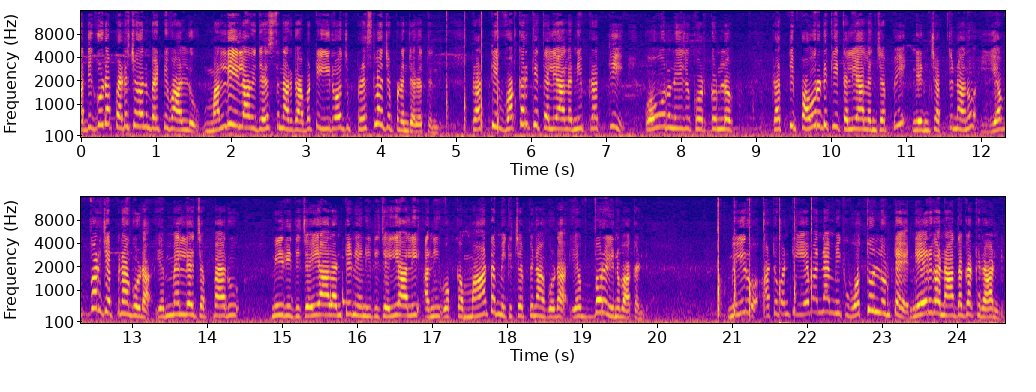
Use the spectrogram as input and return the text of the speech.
అది కూడా పెడచవని పెట్టి వాళ్ళు మళ్ళీ ఇలాగ చేస్తున్నారు కాబట్టి ఈరోజు ప్రెస్లో చెప్పడం జరుగుతుంది. ప్రతి ఒక్కరికి తెలియాలని ప్రతి కోవూరు నియోజకవర్గంలో ప్రతి పౌరుడికి తెలియాలని చెప్పి నేను చెప్తున్నాను. ఎవ్వరు చెప్పినా కూడా ఎమ్మెల్యే చెప్పారు మీరు ఇది చెయ్యాలంటే నేను ఇది చెయ్యాలి అని ఒక్క మాట మీకు చెప్పినా కూడా ఎవ్వరు వినబాకండి మీరు అటువంటి ఏమన్నా మీకు ఒత్తిళ్ళు ఉంటే నేరుగా నా దగ్గరికి రాండి.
